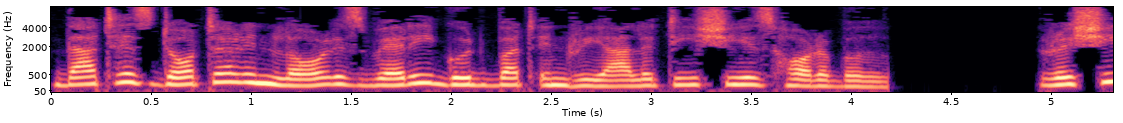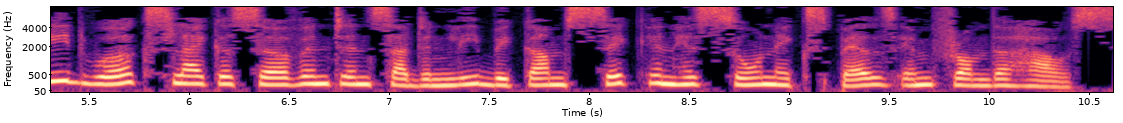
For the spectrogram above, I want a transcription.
That his daughter-in-law is very good but in reality she is horrible. Rashid works like a servant and suddenly becomes sick and his son expels him from the house.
